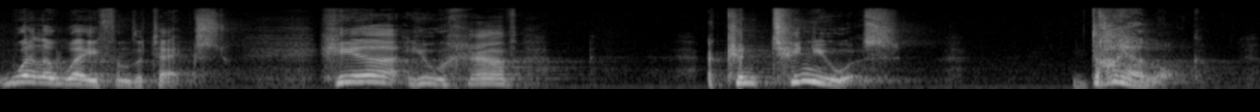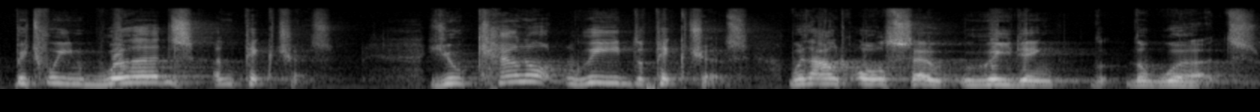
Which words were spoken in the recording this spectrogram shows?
well away from the text, here you have a continuous dialogue between words and pictures. You cannot read the pictures without also reading the words.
